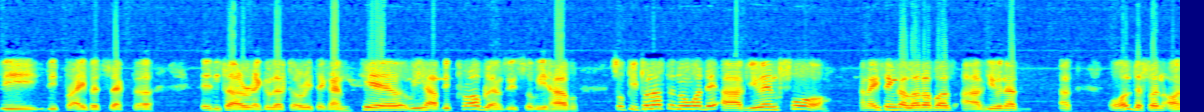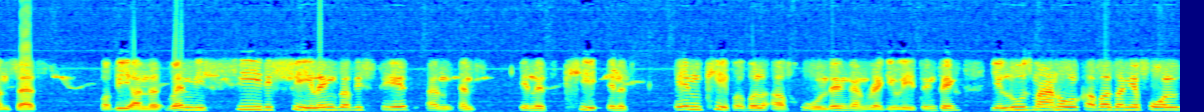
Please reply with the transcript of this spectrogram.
the the private sector into a regulatory thing. And here we have the problems. So we have so people have to know what they're arguing for. And I think a lot of us arguing at, at all different onsets, but we under when we see the feelings of the state and, and in its key, in its incapable of holding and regulating things, you lose manhole covers and you fall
